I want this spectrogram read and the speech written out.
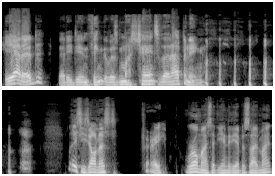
He added that he didn't think there was much chance of that happening. At least he's honest. Very. We're almost at the end of the episode, mate.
